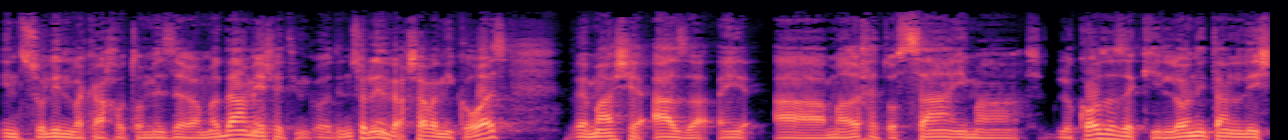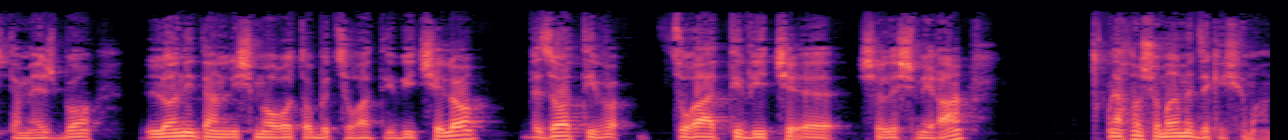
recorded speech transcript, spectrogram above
אינסולין לקח אותו מזרם הדם, יש לי תנגודת אינסולין ועכשיו אני קורס, ומה שאז המערכת עושה עם הגלוקוז הזה, כי לא ניתן להשתמש בו, לא ניתן לשמור אותו בצורה טבעית שלו, וזו הצורה הטבעית של שמירה, אנחנו שומרים את זה כשומן.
